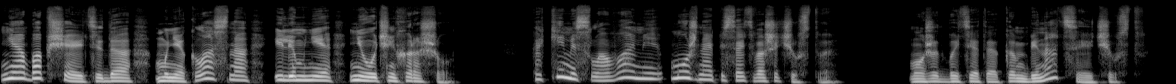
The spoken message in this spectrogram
Не обобщайте «да, мне классно» или «мне не очень хорошо». Какими словами можно описать ваши чувства? Может быть, это комбинация чувств?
